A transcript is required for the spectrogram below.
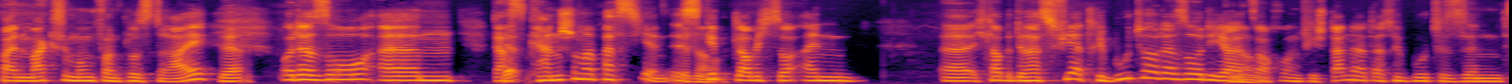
Bei einem Maximum von plus drei ja. oder so. Ähm, das ja. kann schon mal passieren. Es genau. gibt, glaube ich, so einen äh, ich glaube, du hast vier Attribute oder so, die genau. jetzt auch irgendwie Standardattribute sind.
